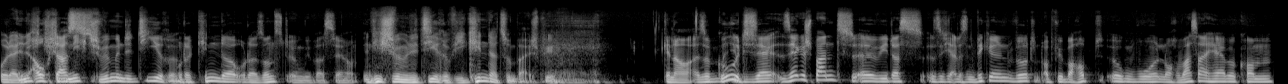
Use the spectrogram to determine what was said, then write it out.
Oder Äh, nicht, auch das- nicht schwimmende Tiere. Oder Kinder oder sonst irgendwie was, ja. nicht schwimmende Tiere, wie Kinder zum Beispiel. Genau, also Gut. Sehr, sehr gespannt, äh, wie das sich alles entwickeln wird und ob wir überhaupt irgendwo noch Wasser herbekommen.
